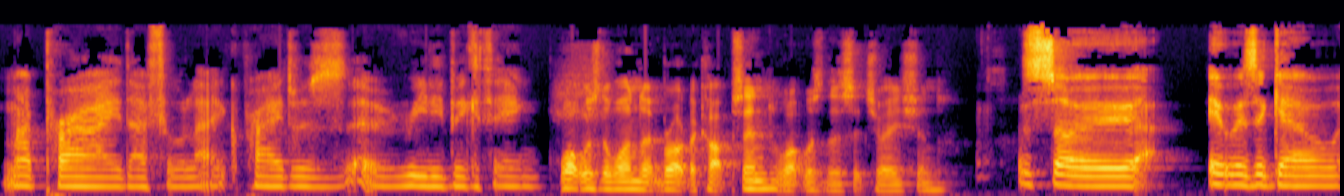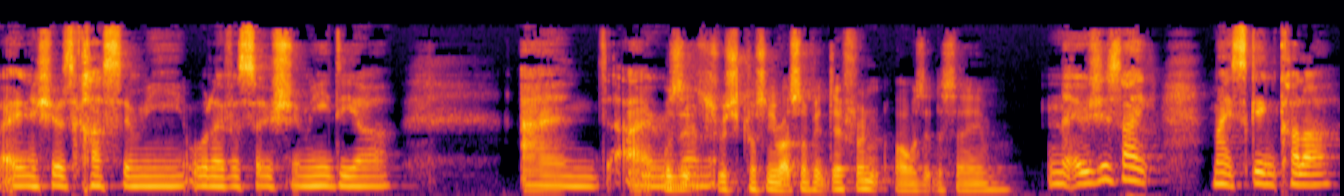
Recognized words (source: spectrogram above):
my pride. I feel like pride was a really big thing. What was the one that brought the cops in? What was the situation? So it was a girl and she was cussing me all over social media. And I was it was she cussing you about something different or was it the same? No, it was just like my skin color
